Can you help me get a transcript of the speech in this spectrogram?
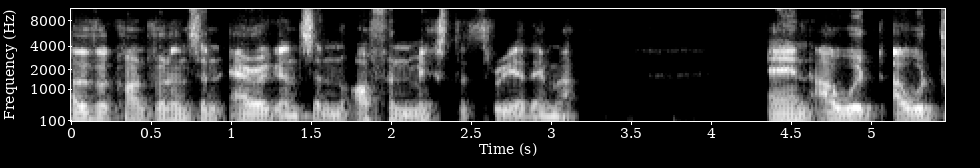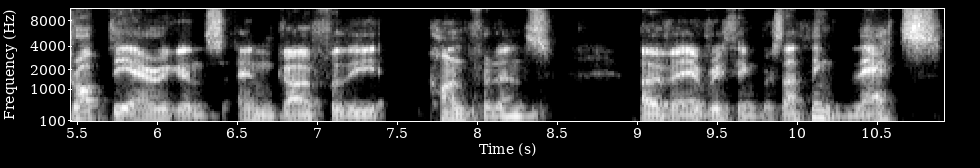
overconfidence and arrogance and often mix the three of them up. And i would i would drop the arrogance and go for the confidence over everything because i think that's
